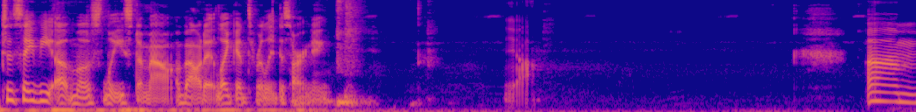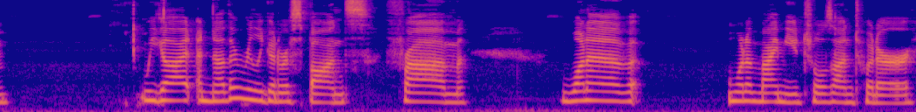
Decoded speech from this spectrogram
to say the utmost least amount about it. Like it's really disheartening. Yeah. Um we got another really good response from one of one of my mutuals on Twitter,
